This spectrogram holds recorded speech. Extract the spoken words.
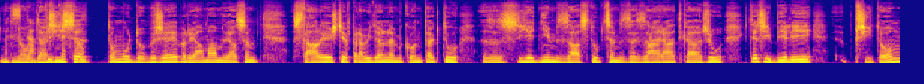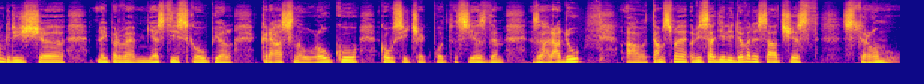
dneska? No, daří Víte se to? tomu dobře, protože já, mám, já jsem stále ještě v pravidelném kontaktu s jedním zástupcem ze zahrádkářů, kteří byli přitom, když eh, nejprve městí skoupil krásnou louku, kousíček pod sjezdem z hradu a tam jsme vysadili 96 stromů.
